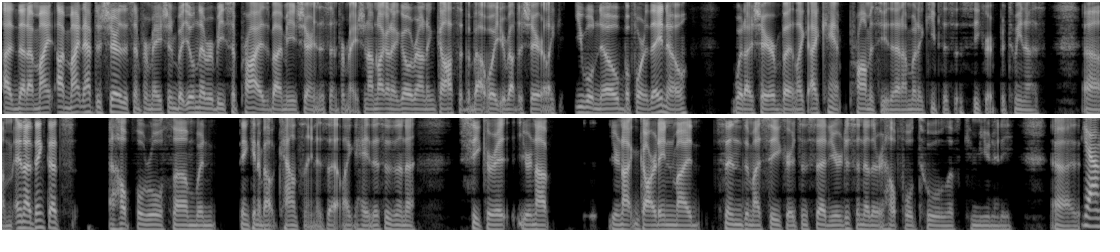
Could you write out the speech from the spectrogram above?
uh, that I might I might have to share this information, but you'll never be surprised by me sharing this information. I'm not going to go around and gossip about what you're about to share. Like you will know before they know what I share, but like I can't promise you that I'm going to keep this a secret between us. Um, and I think that's a helpful rule of thumb when thinking about counseling is that like, hey, this isn't a secret. You're not you're not guarding my sins and my secrets. Instead, you're just another helpful tool of community. Uh, Yeah,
